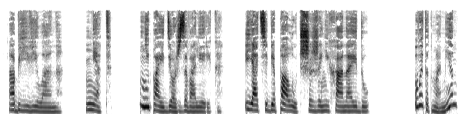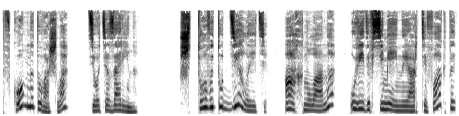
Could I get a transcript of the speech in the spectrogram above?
— объявила она. «Нет, не пойдешь за Валерика. Я тебе получше жениха найду». В этот момент в комнату вошла тетя Зарина. «Что вы тут делаете?» — ахнула она, увидев семейные артефакты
